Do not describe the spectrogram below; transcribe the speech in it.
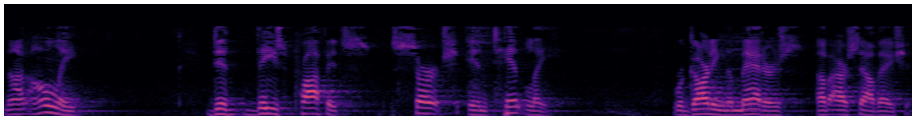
Not only did these prophets search intently regarding the matters of our salvation,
